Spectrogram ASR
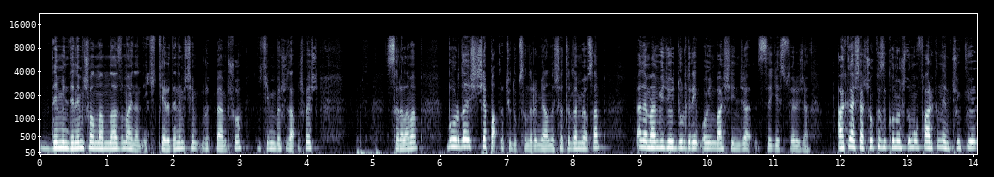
Demin denemiş olmam lazım aynen. iki kere denemişim. Rütbem şu. 2565 sıralamam. Burada şişe patlatıyorduk sanırım yanlış hatırlamıyorsam. Ben hemen videoyu durdurayım. Oyun başlayınca size göstereceğim. Arkadaşlar çok hızlı konuştuğumun farkındayım. Çünkü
